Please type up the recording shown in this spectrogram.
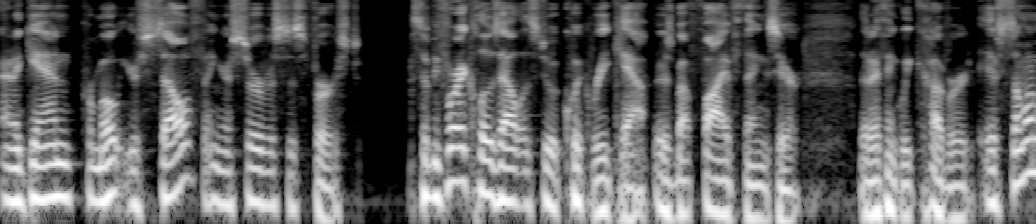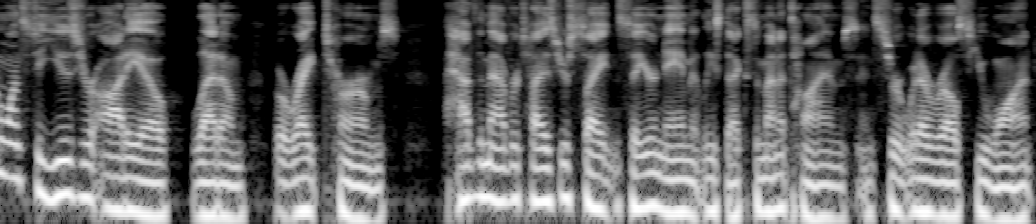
And again, promote yourself and your services first. So before I close out, let's do a quick recap. There's about five things here that I think we covered. If someone wants to use your audio, let them, but write terms have them advertise your site and say your name at least X amount of times, insert whatever else you want.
